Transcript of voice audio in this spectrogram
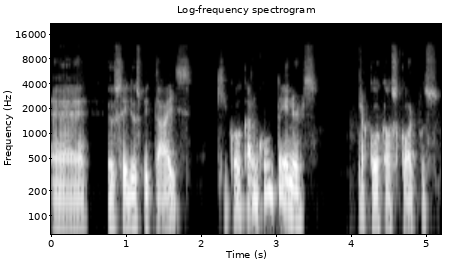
É, eu sei de hospitais que colocaram containers para colocar os corpos.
